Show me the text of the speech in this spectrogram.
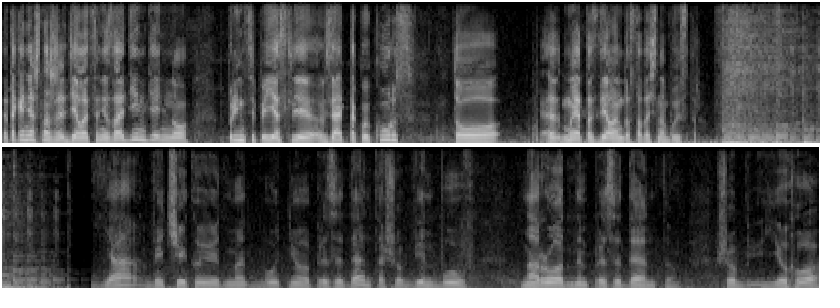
Это, конечно же, делается не за один день, но, в принципе, если взять такой курс, то э, мы это сделаем достаточно быстро. Я вичікую від майбутнього президента, щоб він був народним президентом, щоб його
